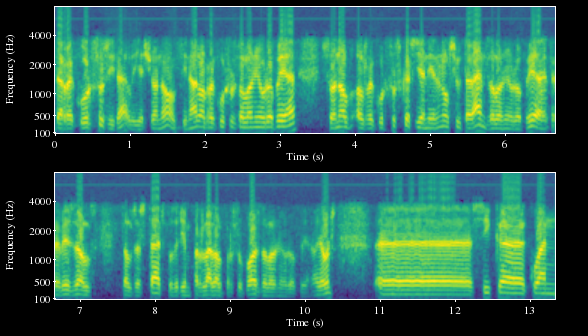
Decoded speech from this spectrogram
de recursos i tal, i això no, al final els recursos de la Unió Europea són el, els recursos que es generen els ciutadans de la Unió Europea a través dels, dels estats, podríem parlar del pressupost de la Unió Europea. No? Llavors, eh, sí que quan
